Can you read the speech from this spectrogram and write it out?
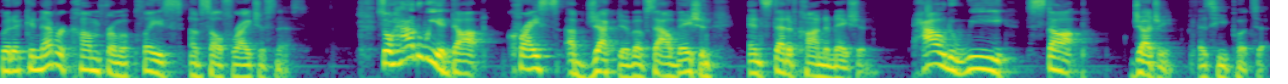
but it can never come from a place of self righteousness. So, how do we adopt Christ's objective of salvation instead of condemnation? How do we stop judging, as he puts it?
